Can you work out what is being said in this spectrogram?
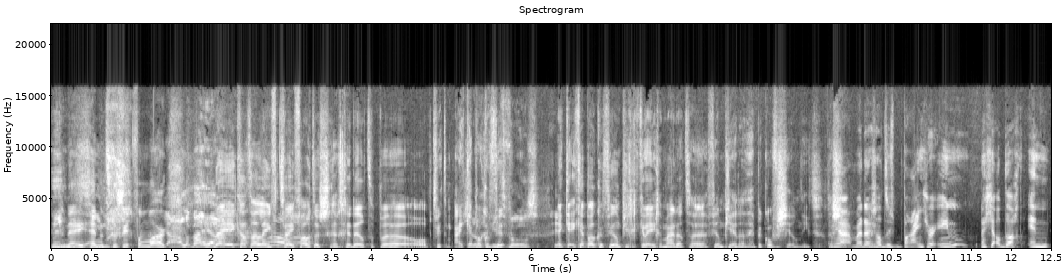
Nee, en het gezicht van Mark. Ja, allebei ja. Nee, ik had alleen twee foto's ge- gedeeld op, eh, op Twitter. Maar ik heb, Zo ook een geniet fil- voor ons. ik, ik heb ook een filmpje gekregen, maar dat eh, filmpje dat heb ik officieel niet. Dus, Ja, maar daar zat dus baantje in. Dat je al dacht. En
